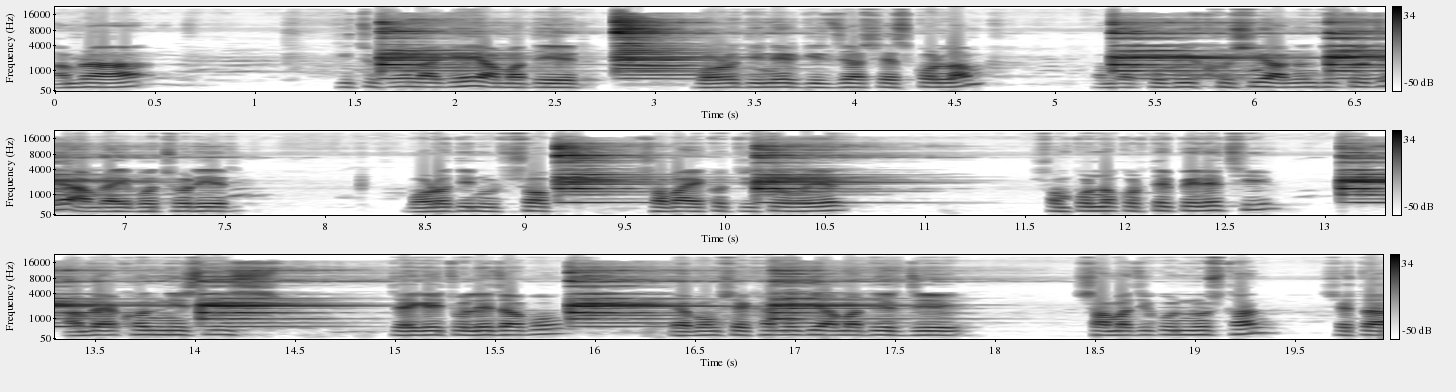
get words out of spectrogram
আমরা কিছুক্ষণ আগে আমাদের বড়দিনের গির্জা শেষ করলাম। আমরা খুবই খুশি, আনন্দিত যে আমরা এবছরের বড়দিন উৎসব সবাই একত্রিত হয়ে সম্পন্ন করতে পেরেছি। আমরা এখন নিজ নিজ জায়গায় চলে যাব এবং সেখানে গিয়ে আমাদের যে সামাজিক অনুষ্ঠান, সেটা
